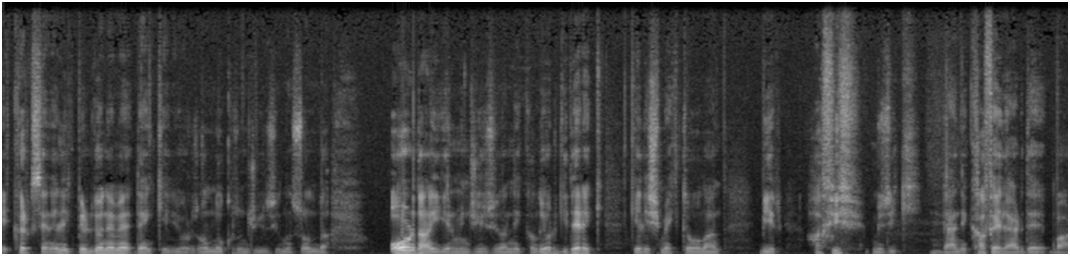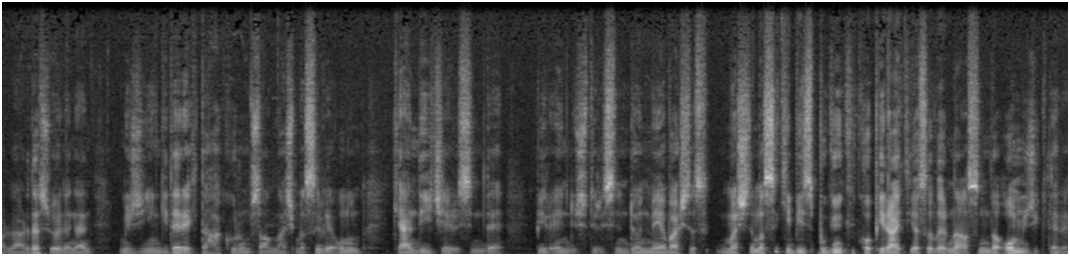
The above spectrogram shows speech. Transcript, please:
e, 40 senelik bir döneme denk geliyoruz 19. yüzyılın sonunda. Oradan 20. yüzyıla ne kalıyor? Giderek gelişmekte olan bir hafif müzik yani kafelerde, barlarda söylenen müziğin giderek daha kurumsallaşması ve onun kendi içerisinde bir endüstrisinin dönmeye başlaması ki biz bugünkü copyright yasalarını aslında o müziklere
